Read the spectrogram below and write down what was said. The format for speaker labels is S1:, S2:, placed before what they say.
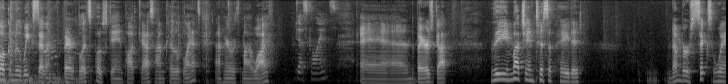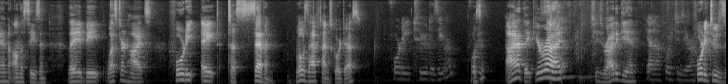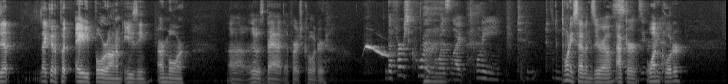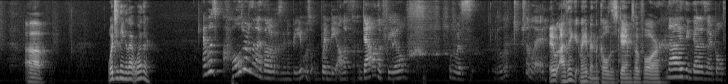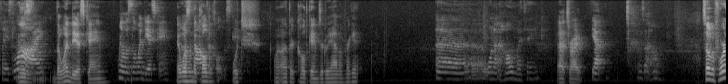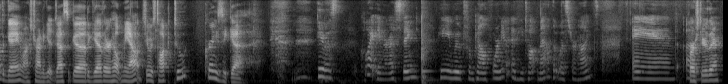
S1: Welcome to the Week 7 Bear Blitz post game podcast. I'm Caleb Lance. I'm here with my wife,
S2: Jessica Lance.
S1: and the Bears got the much anticipated number six win on the season. They beat Western Heights 48 to 7. What was the halftime score, Jess?
S2: 42 to 0?
S1: Was it? I think you're right. She's right again.
S2: Yeah, no, 42 0.
S1: 42 zip. They could have put 84 on them easy or more. Uh, it was bad that first quarter.
S2: The first quarter was like 22. 20,
S1: 27 0 after
S2: 7-0,
S1: one
S2: yeah.
S1: quarter. Uh, what'd you think of that weather?
S2: It was colder than I thought it was going to be. It was windy on the down on the field. It was chilly.
S1: It, I think it may have been the coldest game so far.
S2: No, I think that is a bold-faced
S1: It was
S2: lie.
S1: the windiest game.
S2: It was the windiest game.
S1: It,
S2: was
S1: wasn't the
S2: not
S1: coldest.
S2: coldest game.
S1: Which what other cold games did we have? I forget.
S2: Uh, one at home, I think.
S1: That's right.
S2: Yeah, it was at home.
S1: So before the game, I was trying to get Jessica together, help me out. She was talking to a crazy guy.
S2: He was quite interesting. He moved from California and he taught math at Western Heights. And um,
S1: First year there.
